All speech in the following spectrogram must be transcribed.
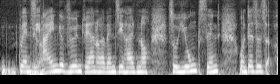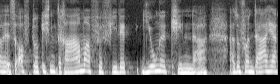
wenn sie ja. eingewöhnt werden oder wenn sie halt noch so jung sind. Und das ist, ist oft wirklich ein Drama für viele junge Kinder. Also von daher,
